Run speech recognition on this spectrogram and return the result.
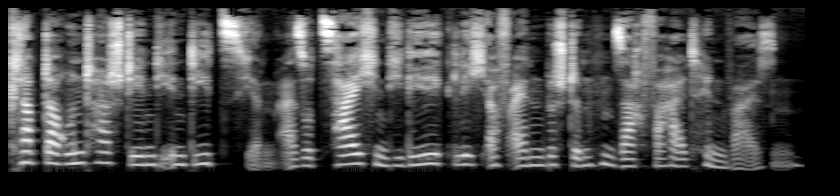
Knapp darunter stehen die Indizien, also Zeichen, die lediglich auf einen bestimmten Sachverhalt hinweisen.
